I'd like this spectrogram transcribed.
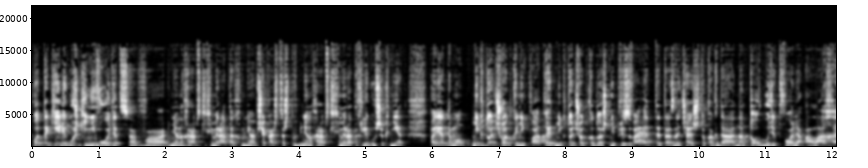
Вот такие лягушки не водятся в Объединенных Арабских Эмиратах. Мне вообще кажется, что в Объединенных Арабских Эмиратах лягушек нет. Поэтому никто четко не квакает, никто четко дождь не призывает. Это означает, что когда на то будет воля Аллаха,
